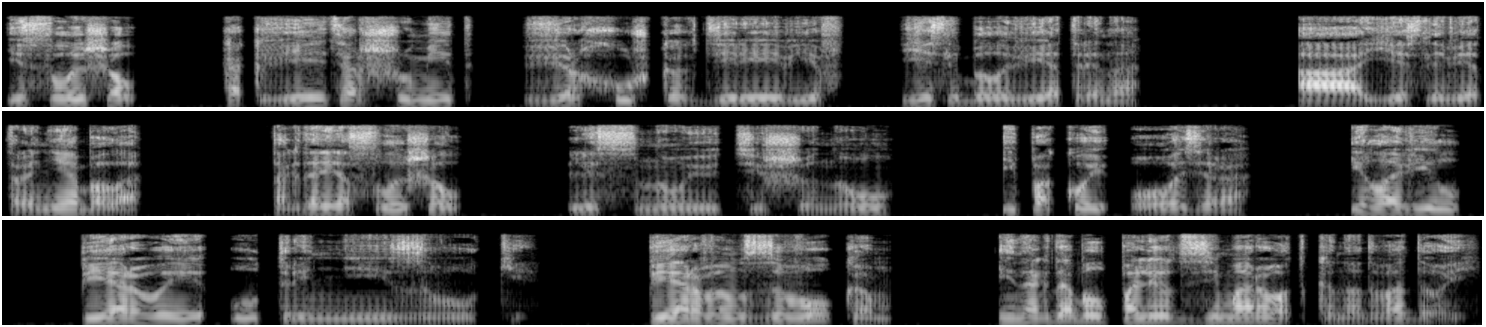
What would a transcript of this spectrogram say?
и слышал, как ветер шумит в верхушках деревьев, если было ветрено, а если ветра не было, тогда я слышал лесную тишину и покой озера и ловил первые утренние звуки. Первым звуком иногда был полет зимородка над водой,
